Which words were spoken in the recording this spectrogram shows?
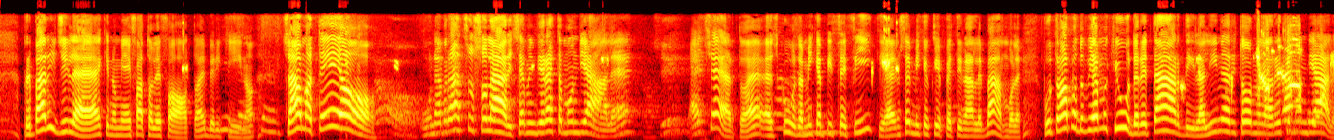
Prepari il gilet eh, che non mi hai fatto le foto, eh, Berichino. Ciao Matteo! Un abbraccio solare, siamo in diretta mondiale, eh? Eh certo, eh, eh, scusa, mica pizza e fichi, eh, non sei mica qui a pettinare le bambole. Purtroppo dobbiamo chiudere, tardi, la linea ritorna alla rete mondiale.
